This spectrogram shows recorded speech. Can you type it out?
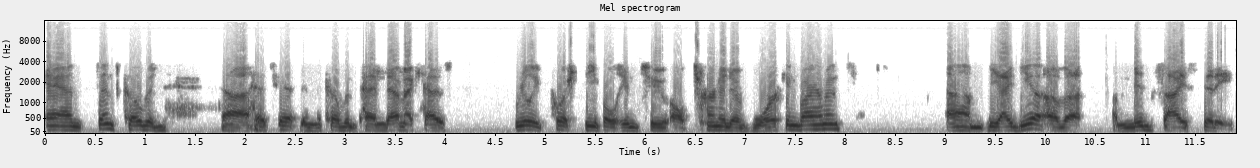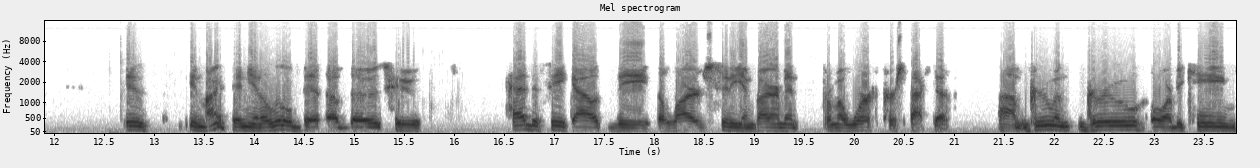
And since COVID uh, has hit and the COVID pandemic has really pushed people into alternative work environments, um, the idea of a, a mid-sized city is in my opinion, a little bit of those who had to seek out the, the large city environment from a work perspective, um, grew and grew or became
